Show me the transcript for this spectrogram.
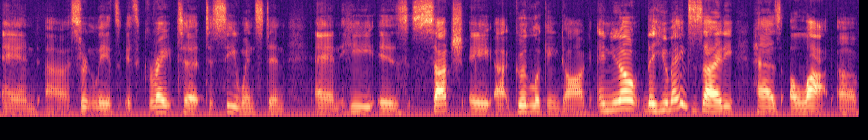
And uh, certainly it's, it's great to, to see Winston and he is such a uh, good looking dog. And you know, the Humane Society has a lot of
